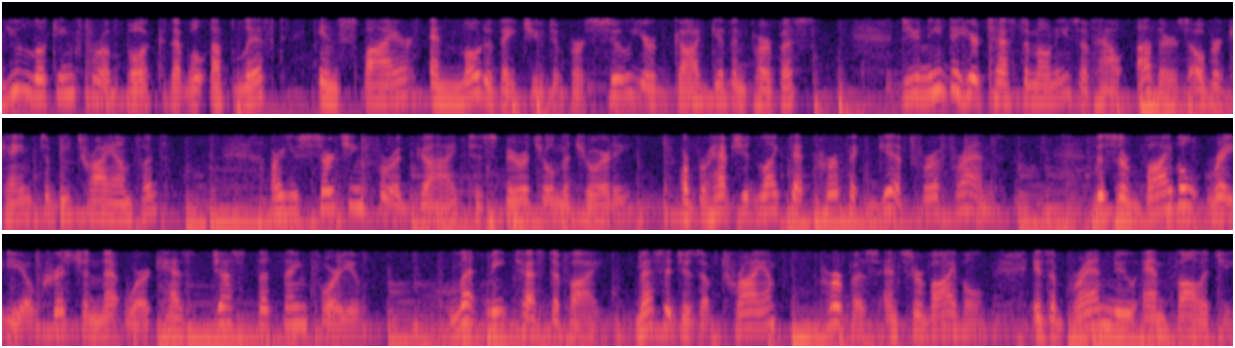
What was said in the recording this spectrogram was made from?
You looking for a book that will uplift, inspire, and motivate you to pursue your God given purpose? Do you need to hear testimonies of how others overcame to be triumphant? Are you searching for a guide to spiritual maturity? Or perhaps you'd like that perfect gift for a friend? The Survival Radio Christian Network has just the thing for you. Let Me Testify Messages of Triumph, Purpose, and Survival is a brand new anthology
